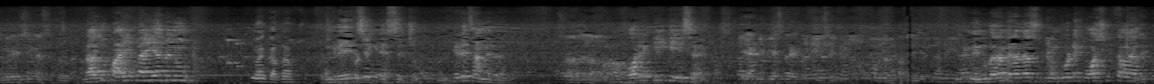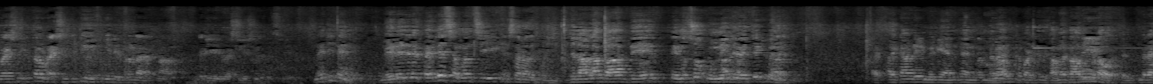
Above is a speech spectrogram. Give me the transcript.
ਅੰਗਰੇਜ਼ ਸਿੰਘ ਐਸਐਸਪੀ ਰਾਜੂ ਪਾਣੀ ਪਿਲਾਈ ਯਾਰ ਮੈਨੂੰ ਮੈਂ ਕਰਦਾ ਅੰਗਰੇਜ਼ ਸਿੰਘ ਐਸਐਚਓ ਕਿਹੜੇ ਥਾਣੇ ਦਾ ਔਰ ਇਹ ਕੀ ਕੇਸ ਹੈ ਇਹ ਐਨਡੀਪੀਐਸ ਦਾ ਮੈਨੂੰ ਪਤਾ ਮੇਰਾ ਤਾਂ ਸੁਪਰੀਮ ਕੋਰਟ ਨੇ ਕੁਐਸ਼ ਕੀਤਾ ਹੋਇਆ ਰਿਕੁਐਸਟ ਕੀਤਾ ਉਹ ਐਕਸ਼ਨ ਕੀਤੀ ਹੋਈ ਸੀ ਡਿਫਰੈਂਟ ਆ ਆਪਣਾ ਜਿਹੜੀ ਇਨਵੈਸਟੀਗੇਸ਼ਨ ਹੈ ਨਹੀਂ ਜੀ ਨਹੀਂ। ਮੇਰੇ ਜਿਹੜੇ ਪਹਿਲੇ ਸਮਨ ਸੀ ਸਾਰਾ ਦੇਖੋ ਜੀ ਜਲਾਲਾਬਾਦ ਦੇ 319 ਦੇ ਵਿੱਚ ਇੱਕ ਮਿੰਟ। ਆਈ ਕੈਨ ਰੀਡ ਮੇਰੀ ਐਨ ਕੈਨ ਮੈਂ ਆਪਕੋ ਪੜ੍ਹ ਕੇ ਦਿਖਾ ਮੈਂ ਤਾਂ ਆਪ ਹੀ ਪੜਾਓ ਮੇਰਾ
